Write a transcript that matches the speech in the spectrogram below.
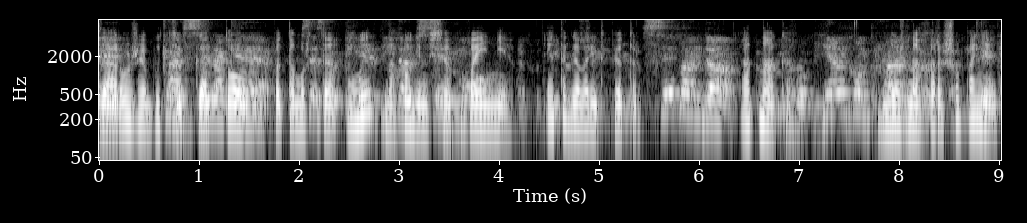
за оружие, будьте готовы, потому что мы находимся в войне. Это говорит Петр. Однако, нужно хорошо понять,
